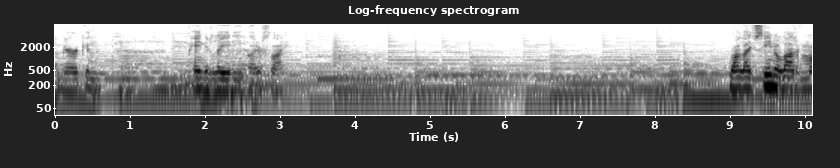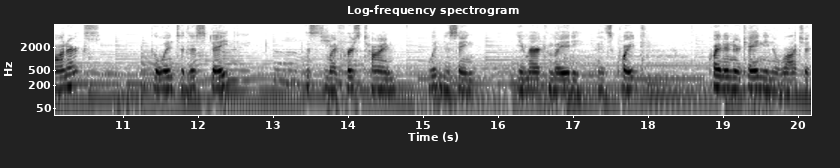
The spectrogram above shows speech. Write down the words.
American painted lady butterfly. While I've seen a lot of monarchs go into this state, this is my first time witnessing the American lady. And It's quite, quite entertaining to watch it.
